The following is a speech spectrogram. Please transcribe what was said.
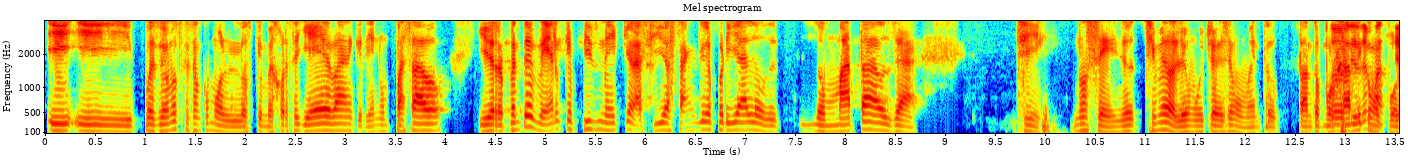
Y, y, pues vemos que son como los que mejor se llevan, que tienen un pasado, y de repente ver que Peacemaker así a sangre fría lo, lo mata, o sea, sí, no sé, yo sí me dolió mucho ese momento, tanto por Harley como por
